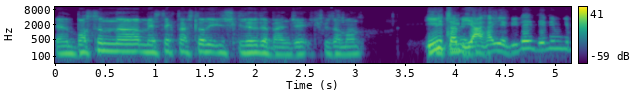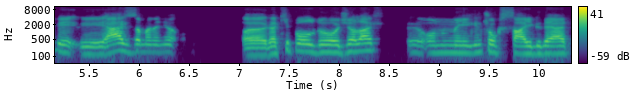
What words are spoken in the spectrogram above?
Yani basınla meslektaşları ilişkileri de bence hiçbir zaman İyi tabii ya hayır bir de dediğim gibi e, her zaman hani e, rakip olduğu hocalar e, onunla ilgili çok saygıdeğer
